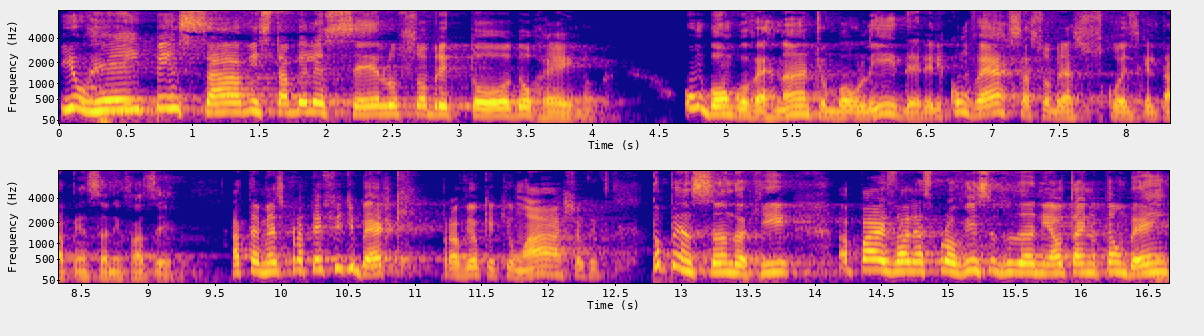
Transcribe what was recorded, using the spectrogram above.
e o rei pensava em estabelecê-lo sobre todo o reino. Um bom governante, um bom líder, ele conversa sobre as coisas que ele está pensando em fazer até mesmo para ter feedback, para ver o que, que um acha. Estou que... pensando aqui, rapaz, olha, as províncias do Daniel estão tá indo tão bem,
